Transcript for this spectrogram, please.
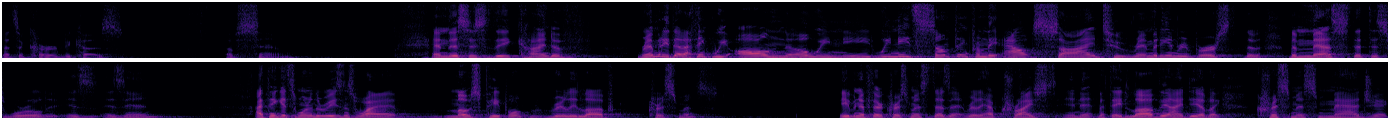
that's occurred because of sin. And this is the kind of remedy that I think we all know we need. We need something from the outside to remedy and reverse the, the mess that this world is, is in. I think it's one of the reasons why most people really love Christmas. Even if their Christmas doesn't really have Christ in it, but they love the idea of like Christmas magic,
